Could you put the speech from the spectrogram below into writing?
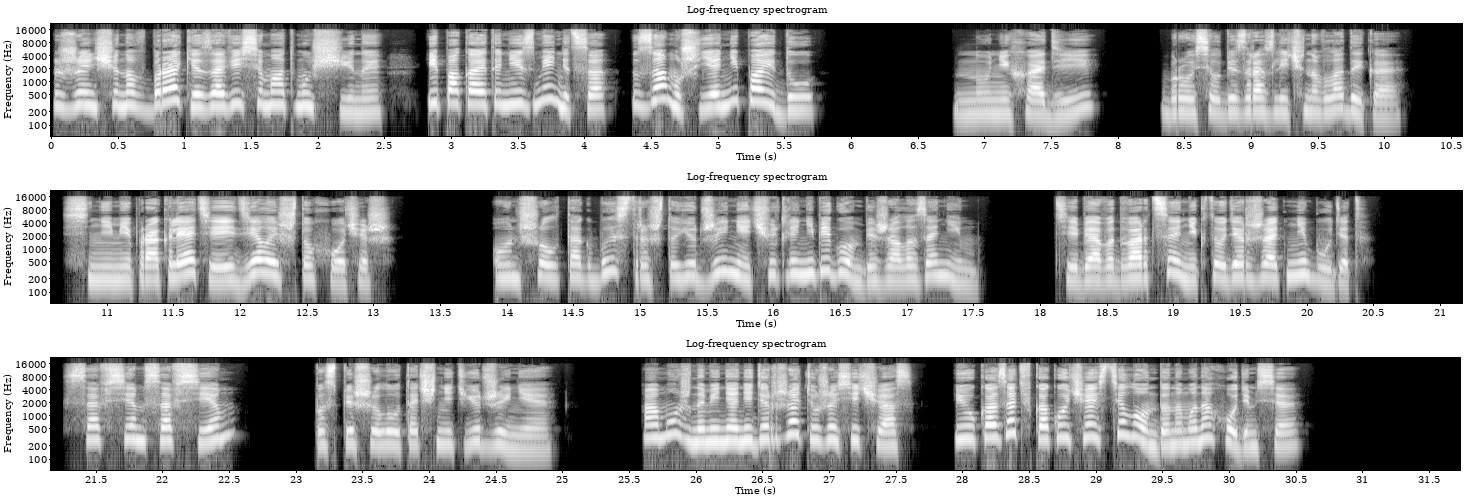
«Женщина в браке зависима от мужчины, и пока это не изменится, замуж я не пойду». «Ну не ходи», — бросил безразлично владыка. «Сними проклятие и делай, что хочешь». Он шел так быстро, что Юджиния чуть ли не бегом бежала за ним. «Тебя во дворце никто держать не будет». «Совсем-совсем?» — поспешила уточнить Юджиния. А можно меня не держать уже сейчас и указать, в какой части Лондона мы находимся?»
